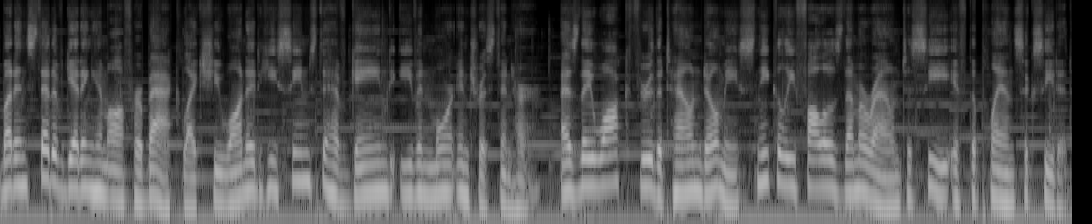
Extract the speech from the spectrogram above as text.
But instead of getting him off her back like she wanted, he seems to have gained even more interest in her. As they walk through the town, Domi sneakily follows them around to see if the plan succeeded.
